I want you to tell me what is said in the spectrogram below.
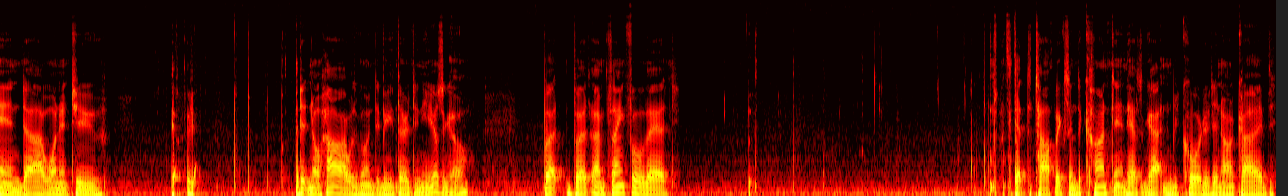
And uh, I wanted to I didn't know how I was going to be 13 years ago, but but I'm thankful that that the topics and the content has gotten recorded and archived.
